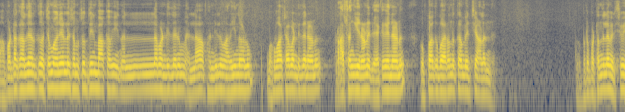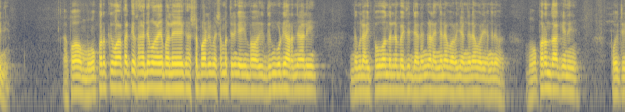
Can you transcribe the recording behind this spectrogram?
കാപ്പട്ട കാതുകാർക്ക് ഒറ്റമാനയുള്ള ശംസുദ്ദീൻ ബാക്കവി. നല്ല പണ്ഡിതനും എല്ലാ ഫണ്ടിലും അറിയുന്ന ആളും ബഹുഭാഷാ പണ്ഡിതനാണ് പ്രാസംഗികനാണ് ലേഖകനാണ്. ഉപ്പാക്ക് പാരം നിൽക്കാൻ വെച്ച ആളെന്നെ. മൂപ്പർ പെട്ടെന്നില്ല മരിച്ചു ഇനി. അപ്പോൾ മൂപ്പർക്ക് വാർദ്ധക്യ സഹജമായ പല കഷ്ടപ്പാടും വിഷമത്തിനും കഴിയുമ്പോൾ ഇതും കൂടി അറിഞ്ഞാൽ എന്തെങ്കിലും ആയിപ്പോകുമെന്നെല്ലാം വെച്ച് ജനങ്ങൾ എങ്ങനെ പറയും എങ്ങനെ പറയും എങ്ങനെ പറയും. മൂപ്പർ എന്താക്കിയന്? പോയിട്ട്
